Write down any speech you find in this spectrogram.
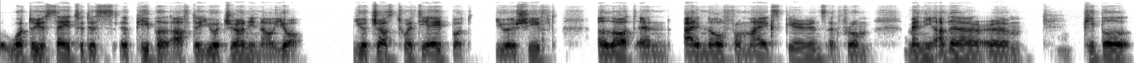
what do you say to these uh, people after your journey now? You're you're just 28 but you achieved a lot and i know from my experience and from many other um, people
